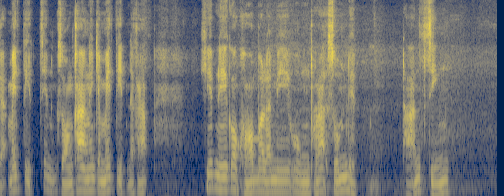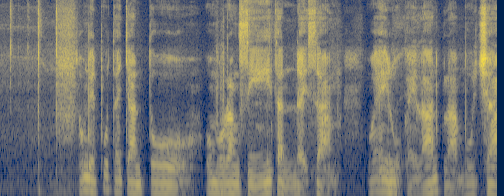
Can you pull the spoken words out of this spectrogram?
จะไม่ติดเส้นสองข้างนี้จะไม่ติดนะครับ คลิปนี้ก็ขอบารมีองค์พระสมเด็จฐานสิงห์สมเด็จพุทธจารย์โตอมรังสีท่านได้สร้าง ไว้ให้ลูกให้ล้านกราบบูชา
